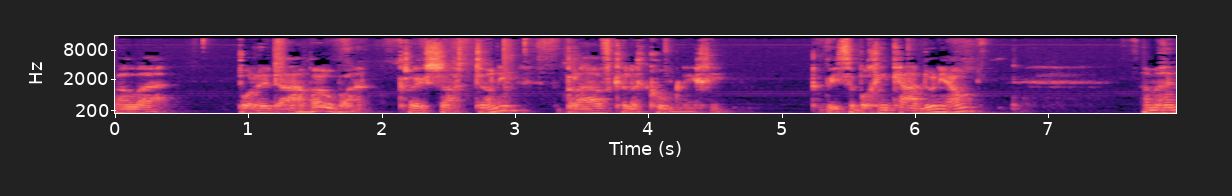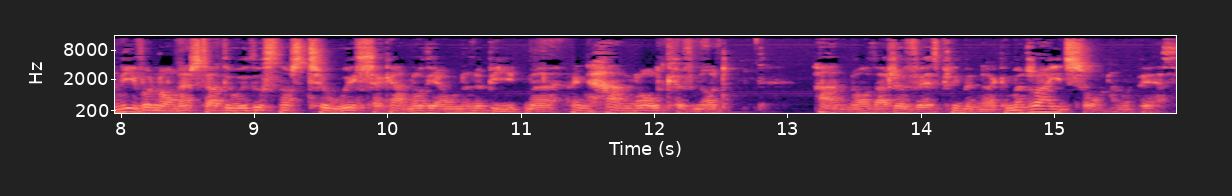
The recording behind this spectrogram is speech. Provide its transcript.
Wel, uh, bore da bawb a croeso ato ni. Braf cael eich cwmni chi. Gobeithio bod chi'n cadw'n iawn. A mae hynny, i fod yn onest, a ddiwedd wythnos tywyll ac anodd iawn yn y byd mae yng nghanol cyfnod anodd a rhyfedd pryd bynnag, a mae'n rhaid sôn am y beth.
